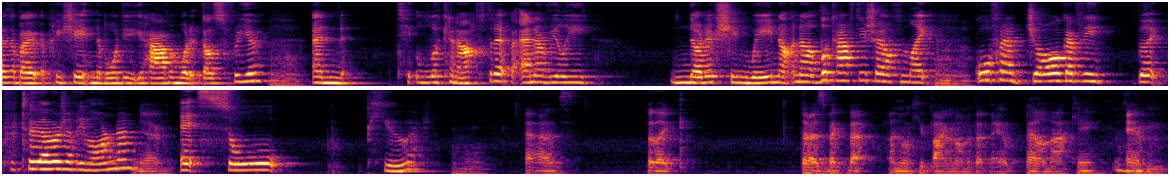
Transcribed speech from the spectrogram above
is about appreciating the body that you have and what it does for you Mhm. and t- looking after it but in a really nourishing way not in a look after yourself and like go for a jog every like for two hours every morning Yeah. it's so pure. Mhm. It is. But like, there is a big bit, I know I keep banging on about Bell- Bella Mackie, Mhm. um,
